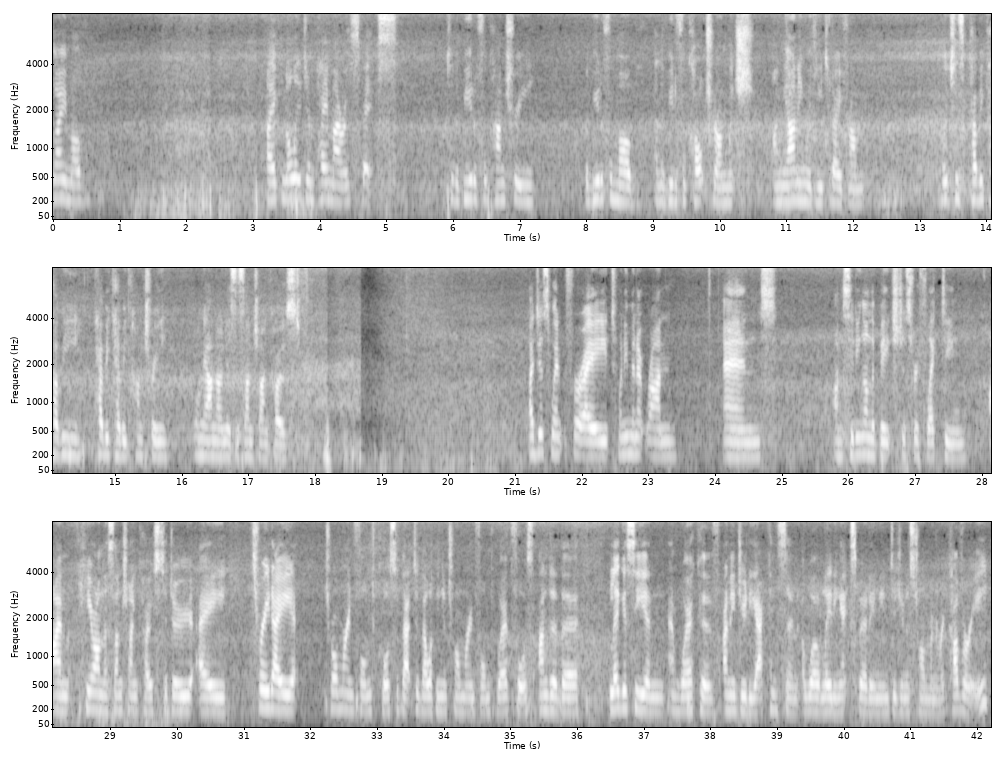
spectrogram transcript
Ngai mob. I acknowledge and pay my respects to the beautiful country, the beautiful mob, and the beautiful culture on which I'm yarning with you today from, which is Kabi Kabi, Kabi Kabi country, or now known as the Sunshine Coast. I just went for a 20 minute run and I'm sitting on the beach just reflecting. I'm here on the Sunshine Coast to do a three day trauma informed course about developing a trauma informed workforce under the legacy and, and work of Aunty Judy Atkinson, a world leading expert in Indigenous trauma and recovery,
